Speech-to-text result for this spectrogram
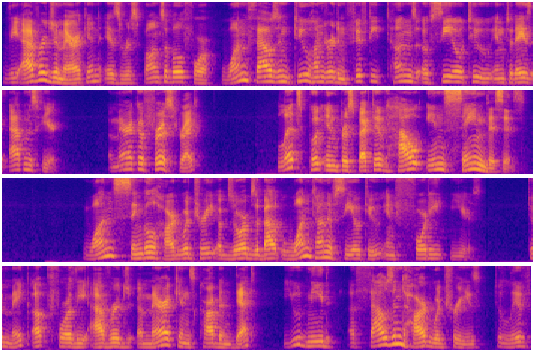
The average American is responsible for 1,250 tons of CO2 in today's atmosphere. America first, right? Let's put in perspective how insane this is. One single hardwood tree absorbs about one ton of CO2 in 40 years. To make up for the average American's carbon debt, you'd need a thousand hardwood trees to live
